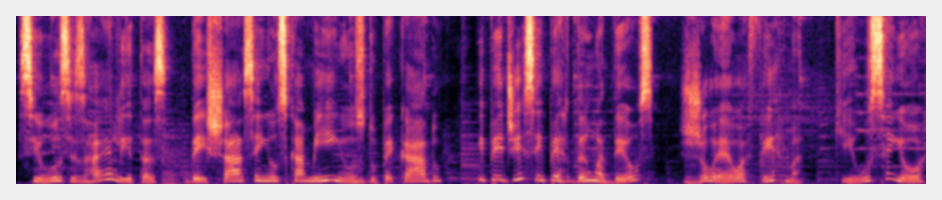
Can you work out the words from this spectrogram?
se os israelitas deixassem os caminhos do pecado e pedissem perdão a Deus, Joel afirma que o Senhor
